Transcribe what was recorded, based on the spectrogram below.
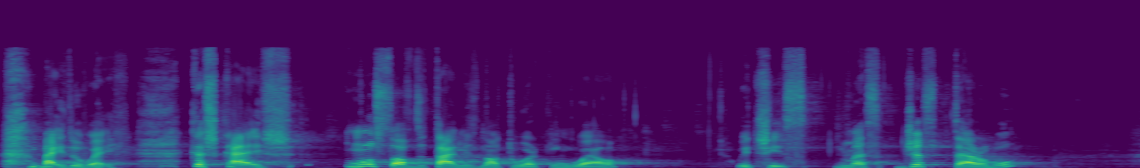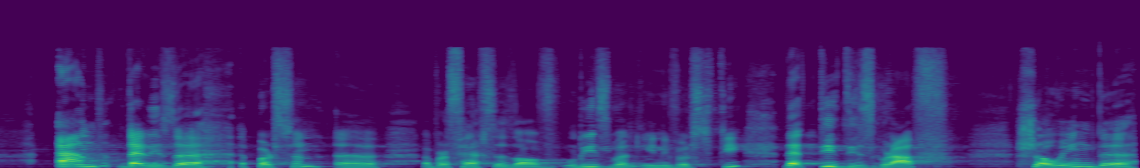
By the way, Cascais most of the time is not working well, which is just terrible. And there is a, a person, uh, a professor of Lisbon University, that did this graph showing the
